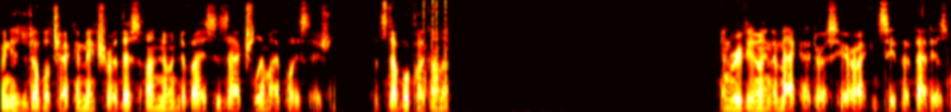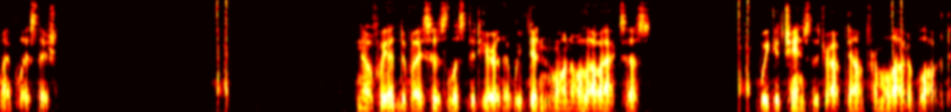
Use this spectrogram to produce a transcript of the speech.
We need to double check and make sure this unknown device is actually my PlayStation. Let's double click on it. And reviewing the MAC address here, I can see that that is my PlayStation. Now if we had devices listed here that we didn't want to allow access, we could change the drop-down from Allow to Blocked.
